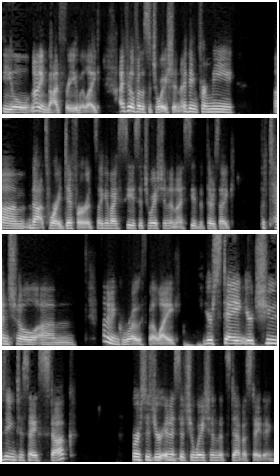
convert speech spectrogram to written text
feel not even bad for you, but like, I feel for the situation. I think for me, um, that's where I differ. It's like if I see a situation and I see that there's like potential, um, not even growth, but like you're staying, you're choosing to stay stuck versus you're in a mm. situation that's devastating.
